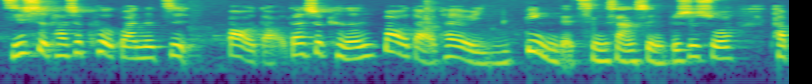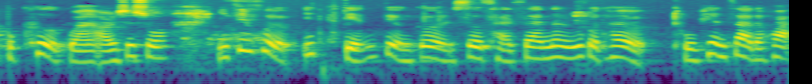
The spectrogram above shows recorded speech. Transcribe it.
即使它是客观的记报道，但是可能报道它有一定的倾向性，不是说它不客观，而是说一定会有一点点个人色彩在。那如果它有图片在的话，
